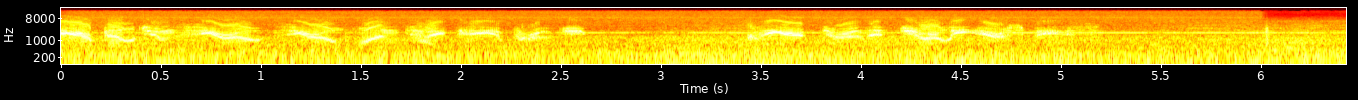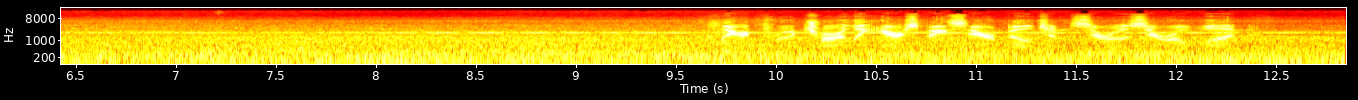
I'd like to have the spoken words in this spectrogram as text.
Air Belgium 001 Taipei approach. Cleared through the Charlie airspace. Cleared through Charlie airspace Air Belgium 001.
